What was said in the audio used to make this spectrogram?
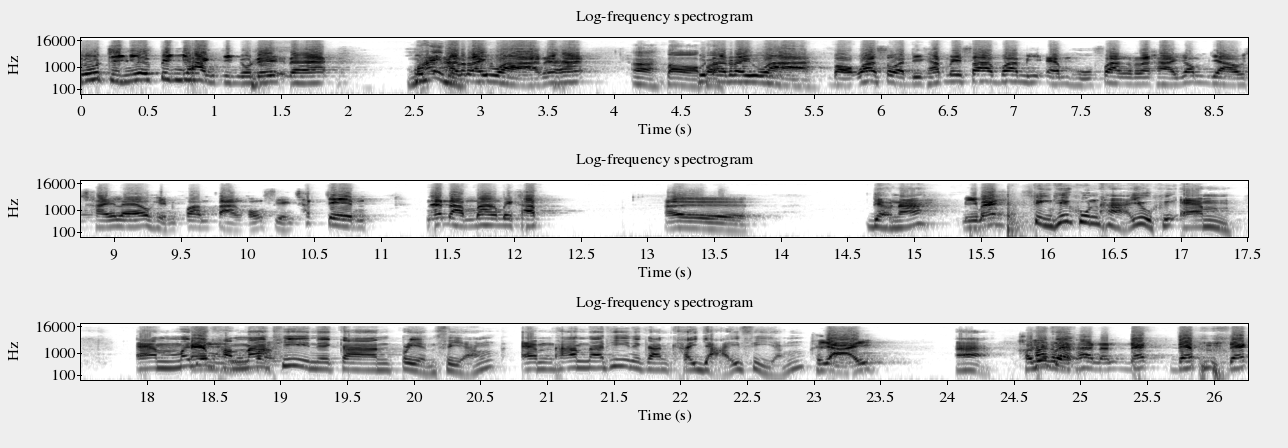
รู้จริงเรื่องปิ้งย่างจริงโอเคนะฮะคุณอะไรหว่านะฮะอ่าต่อคุณอะไรหว่า บอกว่าสวัสดีครับ ไม่ทราบว่ามี amp หูฟังราคาย่อมเยาใช้แล้วเห็นความต่างของเสียงชัดเจน แนะนำมากไหมครับ เออ เดี๋ยวนะ มีไหม สิ่งที่คุณหาอยู่คือแอม แอมไม่ได้ทำหน้าที่ในการเปลี่ยนเสียง แอมทำหน้าที่ในการขยายเสียง ขยาย อ่าเขาเรียกอะไรท่านั้นแดกแดกแดก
